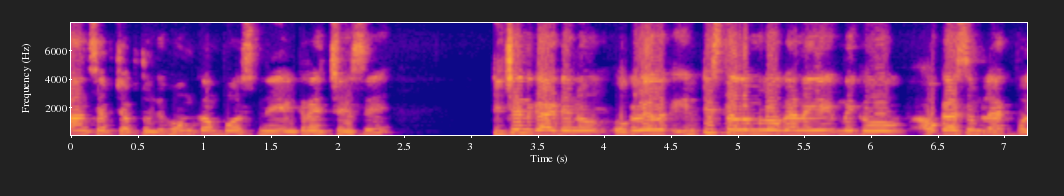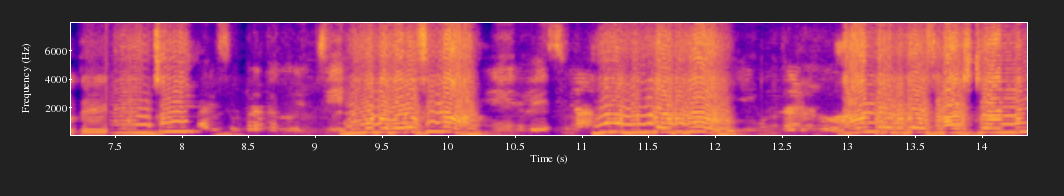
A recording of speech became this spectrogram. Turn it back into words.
కాన్సెప్ట్ చెప్తుంది. హోమ్ కంపోస్ట్ని ఎంకరేజ్ చేసి కిచెన్ గార్డెన్ ఒకవేళ ఇంటి స్థలంలో గానీ మీకు అవకాశం లేకపోతే గురించి నేను వేసిన నేను ముందడుగు ఆంధ్రప్రదేశ్ రాష్ట్రాన్ని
